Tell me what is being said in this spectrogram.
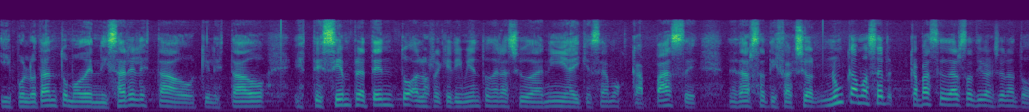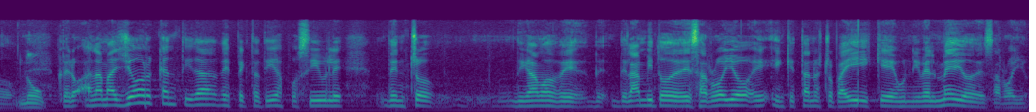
y por lo tanto modernizar el Estado, que el Estado esté siempre atento a los requerimientos de la ciudadanía y que seamos capaces de dar satisfacción. Nunca vamos a ser capaces de dar satisfacción a todos, pero a la mayor cantidad de expectativas posible dentro digamos, del ámbito de desarrollo en que está nuestro país, que es un nivel medio de desarrollo.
